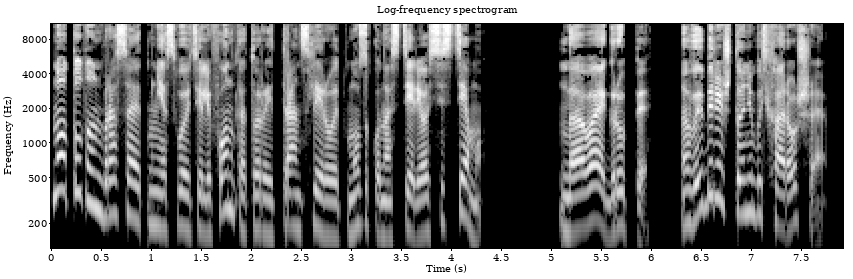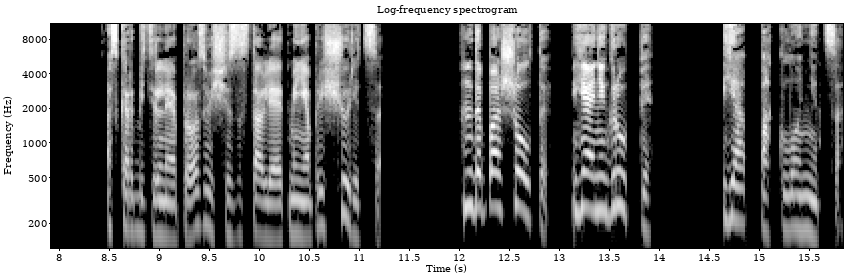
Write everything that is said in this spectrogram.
но тут он бросает мне свой телефон, который транслирует музыку на стереосистему. «Давай, группе, выбери что-нибудь хорошее». Оскорбительное прозвище заставляет меня прищуриться. «Да пошел ты! Я не группе!» Я поклонница.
